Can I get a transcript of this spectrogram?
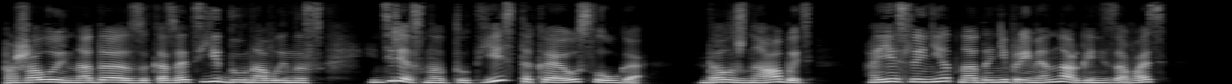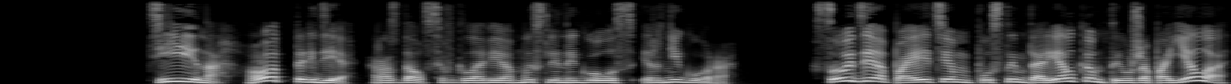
Пожалуй, надо заказать еду на вынос. Интересно, тут есть такая услуга? Должна быть. А если нет, надо непременно организовать. «Тина, вот ты где!» — раздался в голове мысленный голос Эрнигора. «Судя по этим пустым тарелкам, ты уже поела?»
